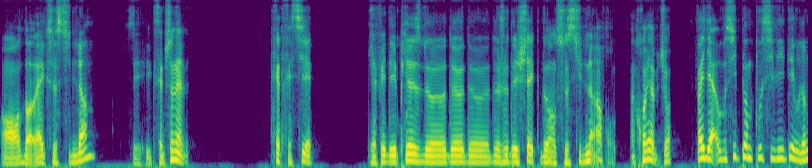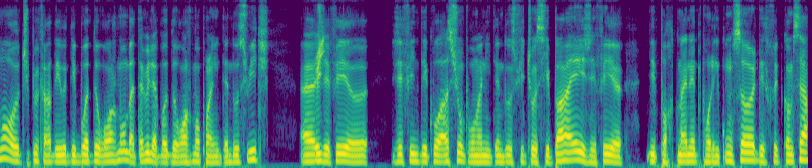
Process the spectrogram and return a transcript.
en, avec ce style-là. C'est exceptionnel. Très, très stylé. J'ai fait des pièces de, de, de, de jeux d'échecs dans ce style-là. Incroyable, tu vois il y a aussi plein de possibilités. Vraiment, euh, tu peux faire des, boîtes de rangement. Bah, tu as vu la boîte de rangement pour la Nintendo Switch. Euh, j'ai fait, euh, j'ai fait une décoration pour ma Nintendo Switch aussi, pareil. J'ai fait des porte-manettes pour les consoles, des trucs comme ça.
